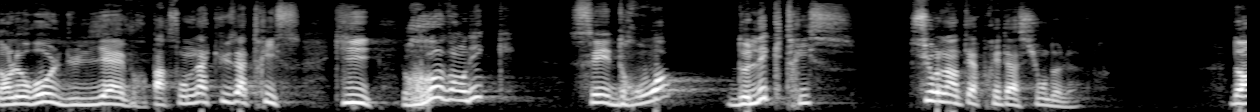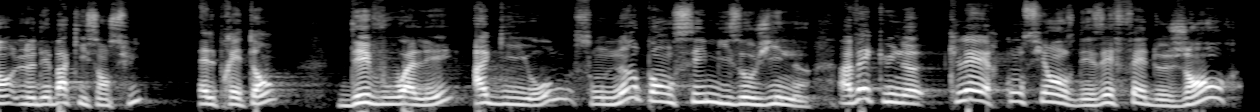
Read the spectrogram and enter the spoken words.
dans le rôle du lièvre par son accusatrice qui revendique ses droits de lectrice sur l'interprétation de l'œuvre. Dans le débat qui s'ensuit, elle prétend dévoiler à Guillaume son impensée misogyne, avec une claire conscience des effets de genre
